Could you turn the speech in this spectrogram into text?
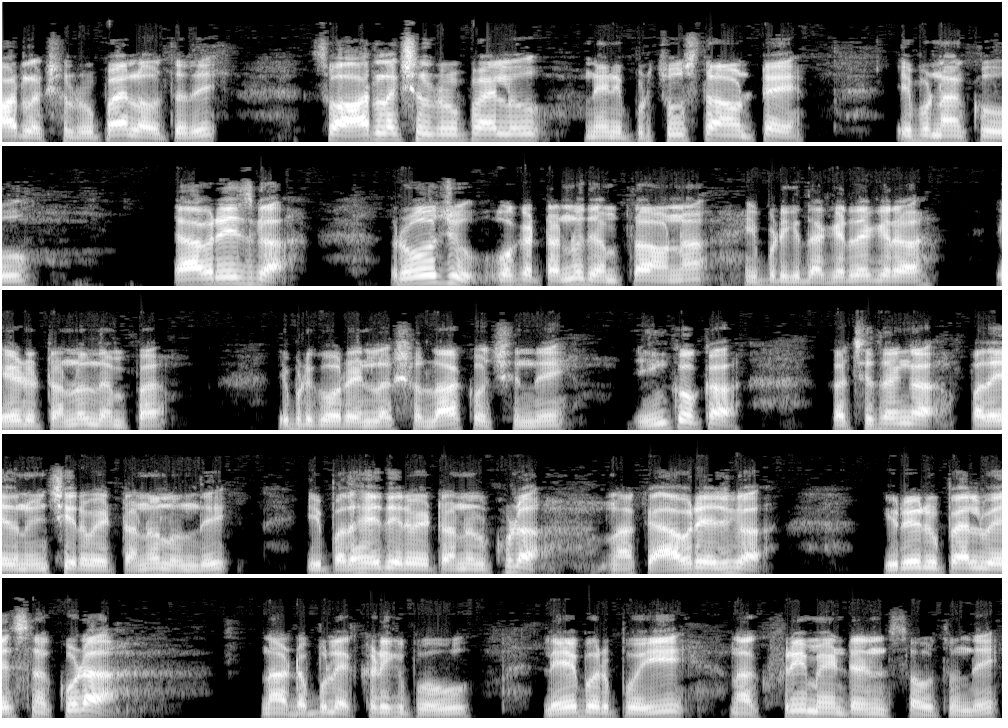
ఆరు లక్షల రూపాయలు అవుతుంది. సో ఆరు లక్షల రూపాయలు నేను ఇప్పుడు చూస్తూ ఉంటే ఇప్పుడు నాకు యావరేజ్గా రోజు ఒక టన్ను తెంపుతా ఉన్నా ఇప్పటికి దగ్గర దగ్గర ఏడు టన్నులు తెంపా. ఇప్పటికి ఒక రెండు లక్షల దాకా వచ్చింది. ఇంకొక ఖచ్చితంగా పదహైదు నుంచి ఇరవై టన్నులు ఉంది. ఈ పదహైదు ఇరవై టన్నులు కూడా నాకు యావరేజ్గా ఇరవై రూపాయలు వేసినా కూడా నా డబ్బులు ఎక్కడికి పోవు. లేబర్ పోయి నాకు ఫ్రీ మెయింటెనెన్స్ అవుతుంది.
